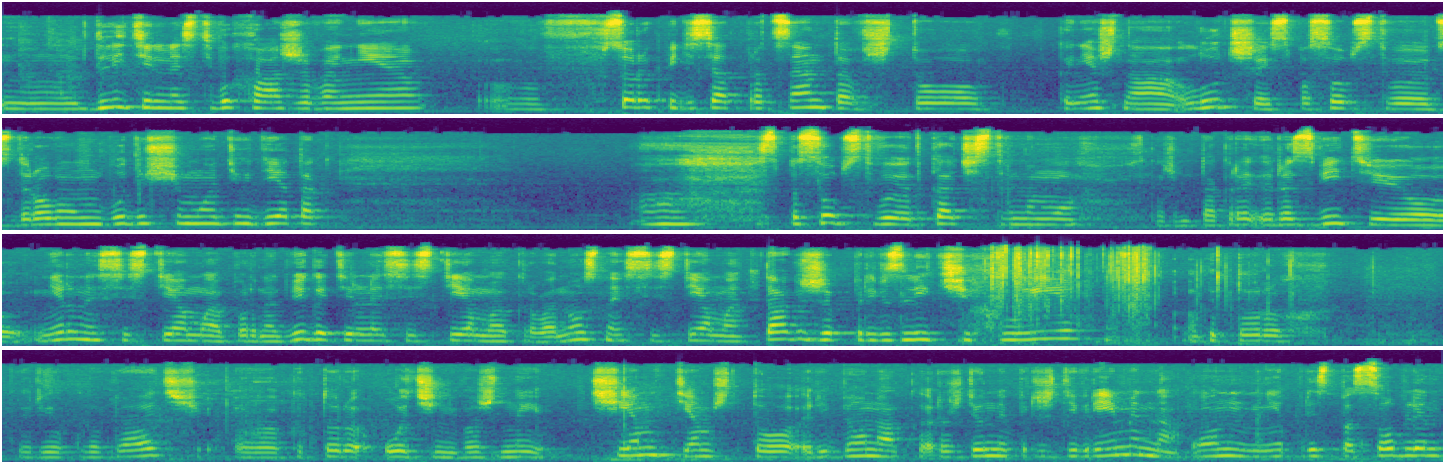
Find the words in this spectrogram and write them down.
м, длительность выхаживания э, В 40-50%, что, конечно, лучше способствует здоровому будущему этих деток, э, способствует качественному скажем так, ра- развитию нервной системы, опорно-двигательной системы, кровоносной системы. Также привезли чехлы, о которых говорил главврач, э, которые очень важны. Чем? Тем, что ребенок, рожденный преждевременно, он не приспособлен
